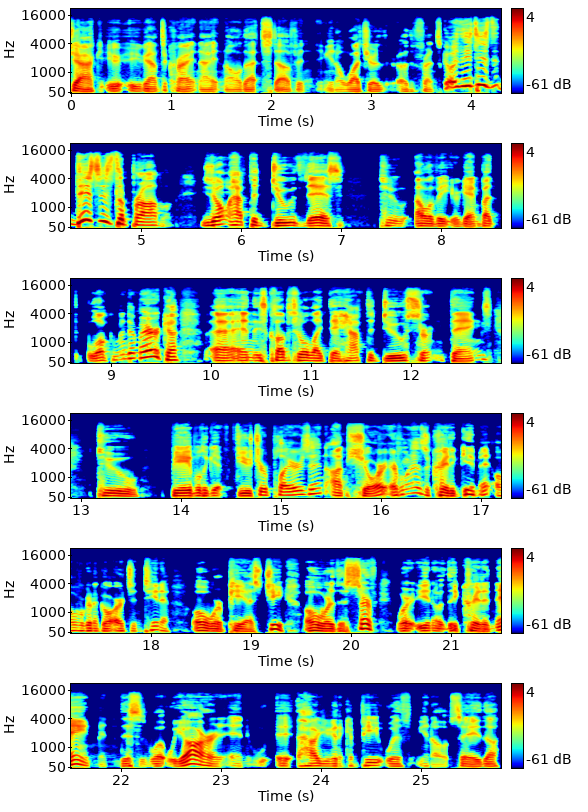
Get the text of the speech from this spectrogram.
Jack, you're, you're gonna have to cry at night and all that stuff, and you know, watch your other friends go. This is this is the problem. You don't have to do this to elevate your game. But welcome into America, uh, and these clubs feel like they have to do certain things to be able to get future players in. I'm sure everyone has a creative gimmick. Oh, we're going to go Argentina. Oh, we're PSG. Oh, we're the Surf. Where you know they create a name, and this is what we are, and it, how you're going to compete with you know say the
